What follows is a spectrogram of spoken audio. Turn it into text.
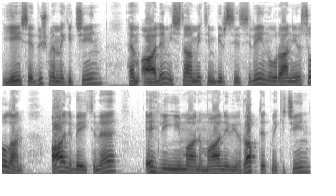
yeise düşmemek için hem alem İslamiyet'in bir silsile-i nuraniyesi olan Ali Beytine ehli imanı manevi rapt etmek için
